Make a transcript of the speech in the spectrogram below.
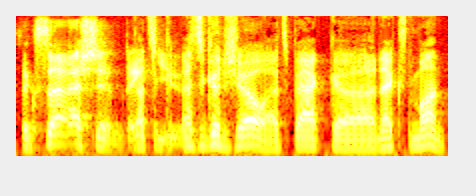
Succession. Thank that's you. A, that's a good show. That's back uh, next month.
